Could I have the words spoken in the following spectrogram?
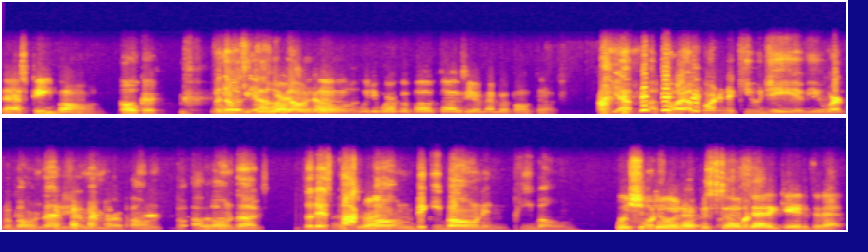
That's P Bone. Oh, okay. For those of y'all who don't know, uh, when you work with Bone Thugs, you remember Bone Thugs. yeah, according, according to QG, if you work with Bone Thugs, you remember a Bone, a Bone Thugs. So there's That's Pac right. Bone, Biggie Bone, and P Bone. We should do an episode dedicated to that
